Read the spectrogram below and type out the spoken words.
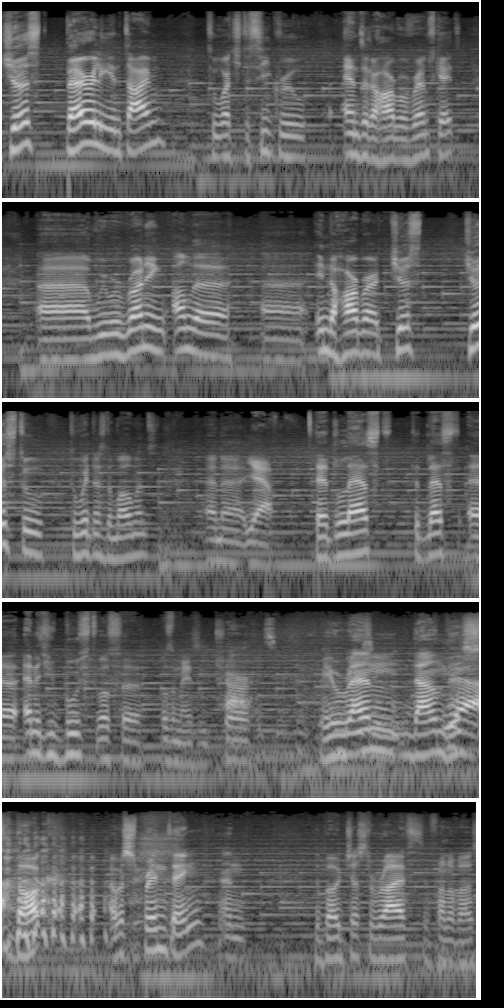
just barely in time to watch the sea crew enter the harbor of Ramsgate. Uh, we were running on the, uh, in the harbor just, just to, to witness the moment. And uh, yeah, that last, that last uh, energy boost was, uh, was amazing. Sure. We ran down this Yeah. dock. I was sprinting and the boat just arrived in front of us.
